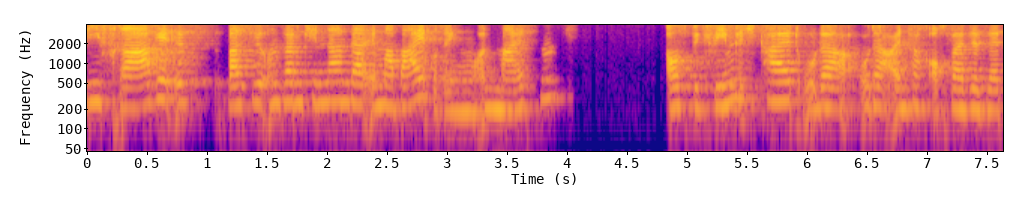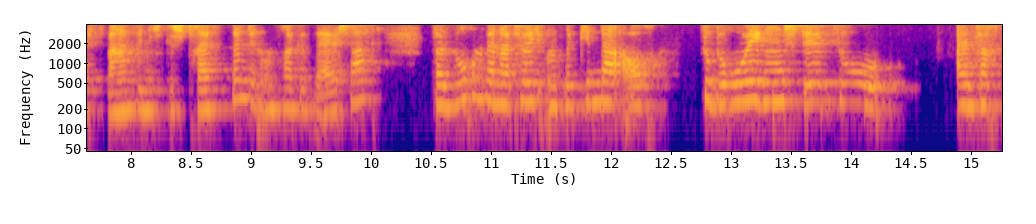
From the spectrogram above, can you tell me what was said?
die Frage ist, was wir unseren Kindern da immer beibringen. Und meistens aus Bequemlichkeit oder, oder einfach auch, weil wir selbst wahnsinnig gestresst sind in unserer Gesellschaft, versuchen wir natürlich unsere Kinder auch zu beruhigen, still zu einfach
